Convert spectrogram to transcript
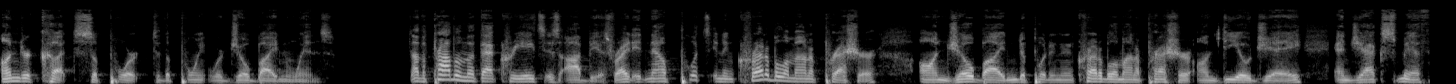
undercut support to the point where Joe Biden wins. Now, the problem that that creates is obvious, right? It now puts an incredible amount of pressure on Joe Biden to put an incredible amount of pressure on DOJ and Jack Smith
